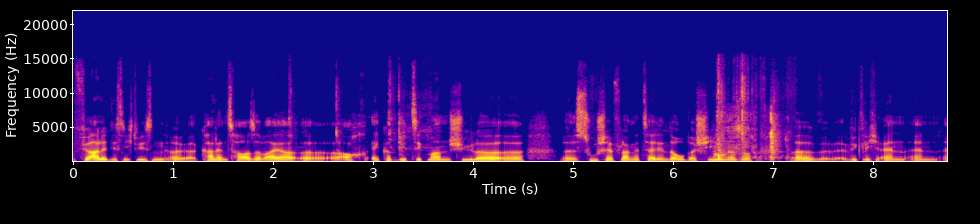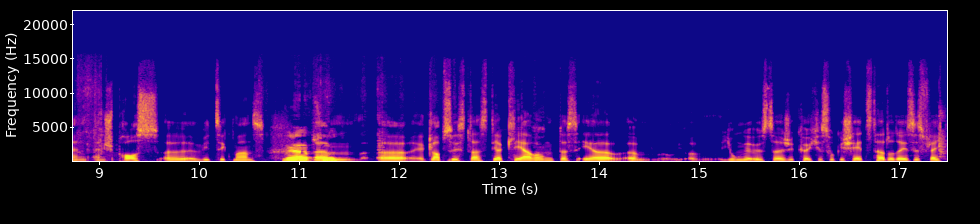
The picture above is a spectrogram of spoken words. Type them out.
für alle, die es nicht wissen, äh, Karl-Heinz Hauser war ja äh, auch Eckhard Witzigmann Schüler, äh, äh, Sous-Chef lange Zeit in der Aubergine, also äh, wirklich ein, ein, ein, ein Spross äh, Witzigmanns. Ja, absolut. Ähm, äh, glaubst du, ist das die Erklärung, dass er ähm, junge österreichische Köche so geschätzt hat oder ist es vielleicht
